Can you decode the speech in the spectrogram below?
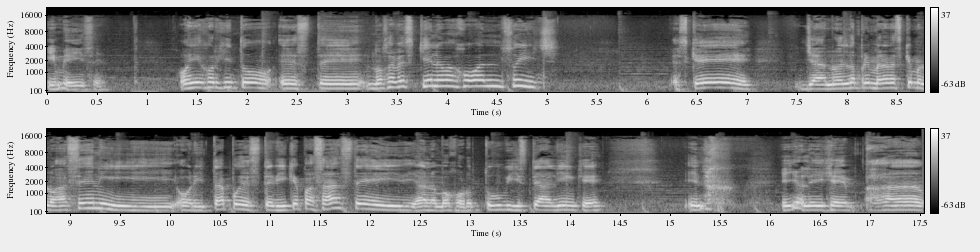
y me dice, oye Jorgito, este, ¿no sabes quién le bajó al switch? Es que ya no es la primera vez que me lo hacen y ahorita pues te vi que pasaste y a lo mejor tú viste a alguien que... Y, lo- y yo le dije, ah,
